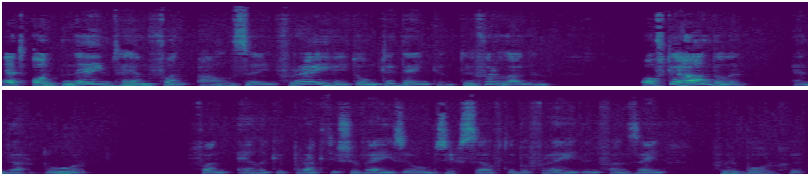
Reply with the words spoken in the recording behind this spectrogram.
Het ontneemt hem van al zijn vrijheid om te denken, te verlangen of te handelen, en daardoor van elke praktische wijze om zichzelf te bevrijden van zijn verborgen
